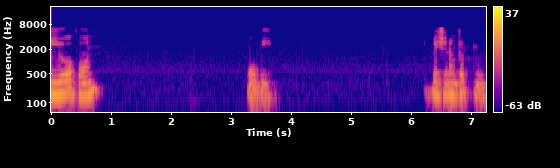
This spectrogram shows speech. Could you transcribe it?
DO upon OB. Equation number 2.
